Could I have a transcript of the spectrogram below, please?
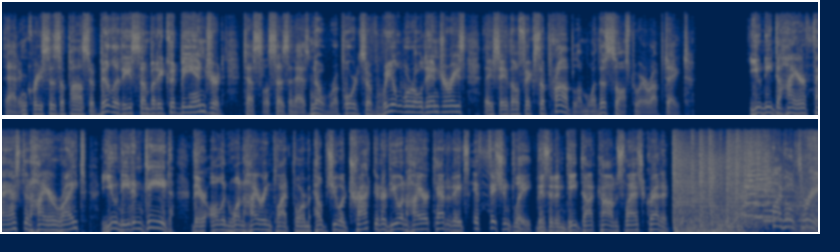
That increases the possibility somebody could be injured. Tesla says it has no reports of real world injuries. They say they'll fix the problem with a software update. You need to hire fast and hire right? You need Indeed. Their all-in-one hiring platform helps you attract, interview, and hire candidates efficiently. Visit Indeed.com slash credit. 503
